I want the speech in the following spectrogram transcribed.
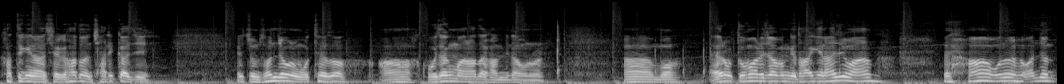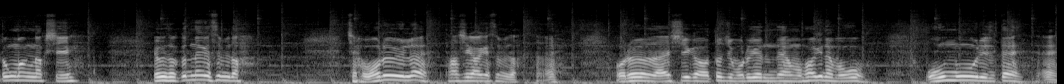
가뜩이나 제가 하던 자리까지 좀 선정을 못해서 아 고장만 하다 갑니다 오늘 아 뭐 에럭 두 마리 잡은 게 다긴 하지만 네, 아 오늘 완전 똥망 낚시 여기서 끝내겠습니다 자 월요일에 다시 가겠습니다 예. 월요일 날씨가 어떨지 모르겠는데 한번 확인해보고 오물일 때 예.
